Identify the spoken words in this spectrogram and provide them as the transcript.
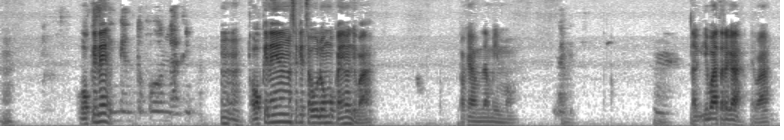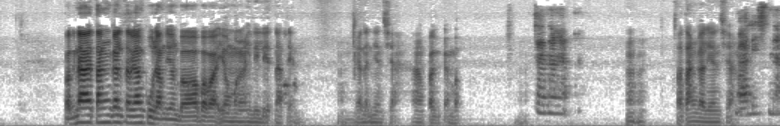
Mm. Okay na yun. Mm, okay na yung sakit sa ulo mo kayo, di ba? Pakiramdamin mo. Hmm. Nag-iba talaga, di ba? Pag natanggal talaga ang kulam, yun, baba-baba yung mga hililiit natin. Mm, ganun yan siya, ang paggamot. Sana nga. Mm, tatanggal yan siya. Maalis na.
